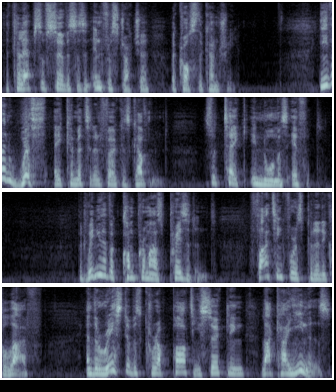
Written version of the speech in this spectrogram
the collapse of services and infrastructure across the country. Even with a committed and focused government, this would take enormous effort. But when you have a compromised president fighting for his political life and the rest of his corrupt party circling like hyenas,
